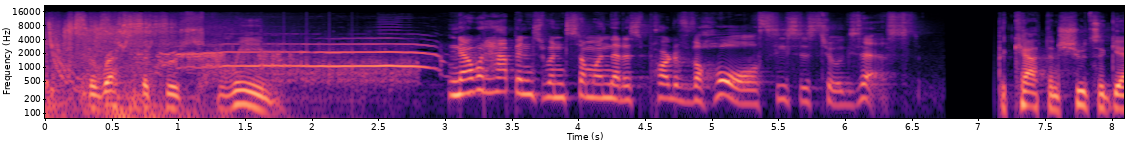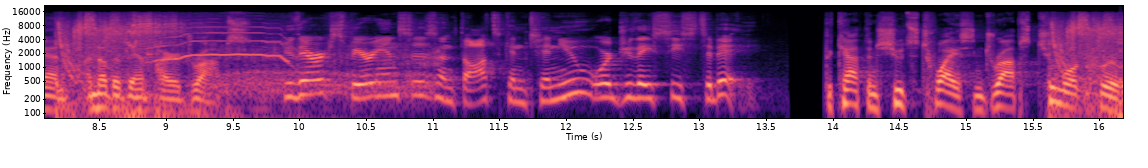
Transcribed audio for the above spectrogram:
The rest of the crew scream. Now, what happens when someone that is part of the whole ceases to exist? The captain shoots again. Another vampire drops. Do their experiences and thoughts continue, or do they cease to be? The captain shoots twice and drops two more crew.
